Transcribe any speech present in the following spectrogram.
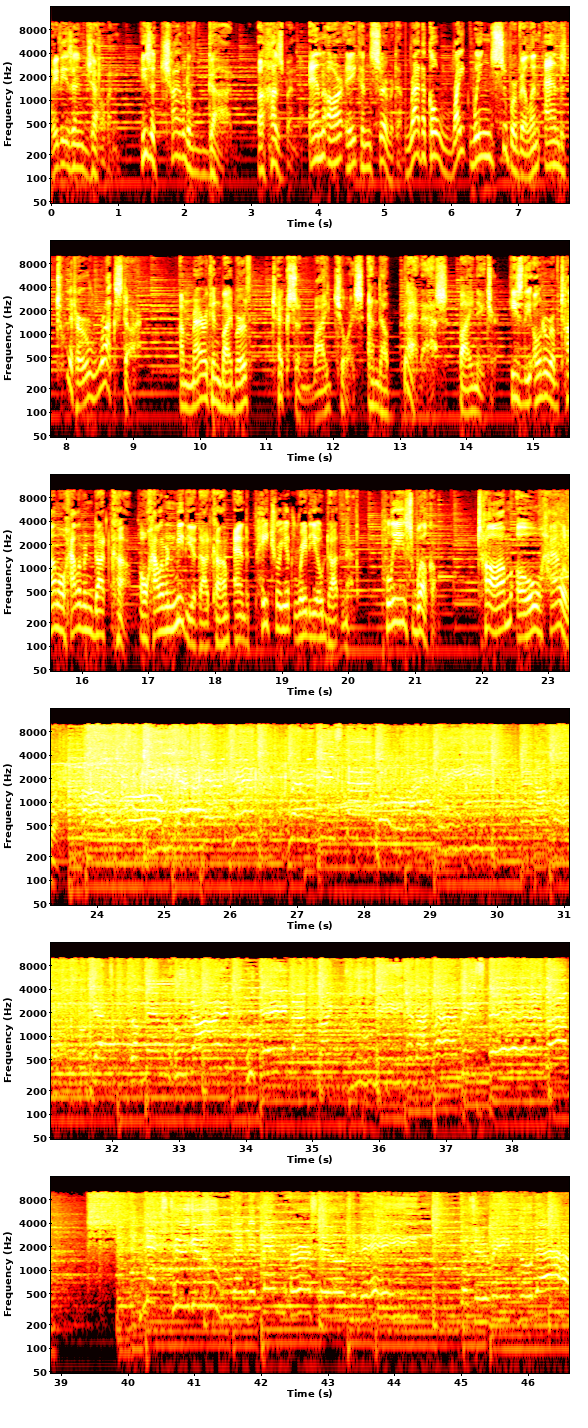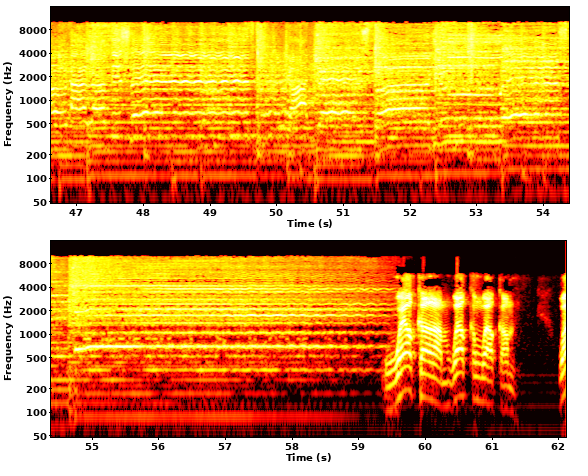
Ladies and gentlemen, he's a child of God, a husband, NRA conservative, radical right wing supervillain, and Twitter rock star. American by birth, Texan by choice, and a badass by nature. He's the owner of TomO'Halloran.com, O'Halloranmedia.com, and PatriotRadio.net. Please welcome Tom O'Halloran.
